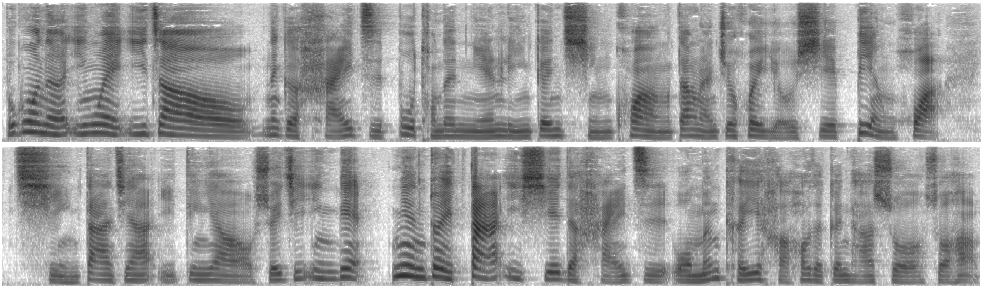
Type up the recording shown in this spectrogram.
不过呢，因为依照那个孩子不同的年龄跟情况，当然就会有一些变化，请大家一定要随机应变。面对大一些的孩子，我们可以好好的跟他说说哈，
